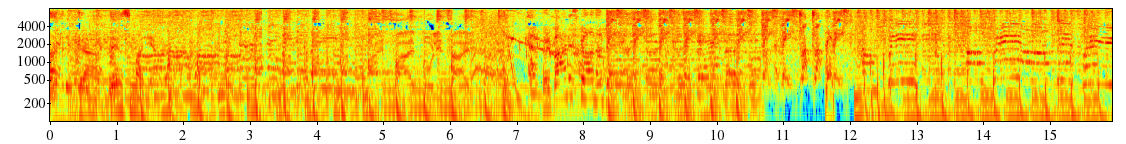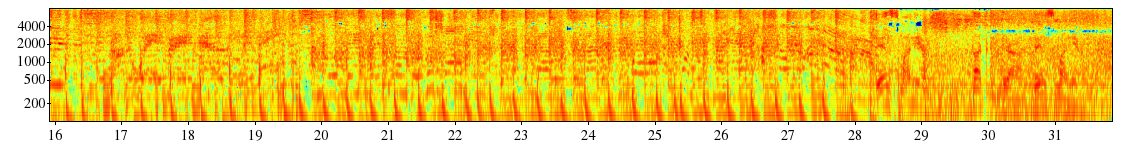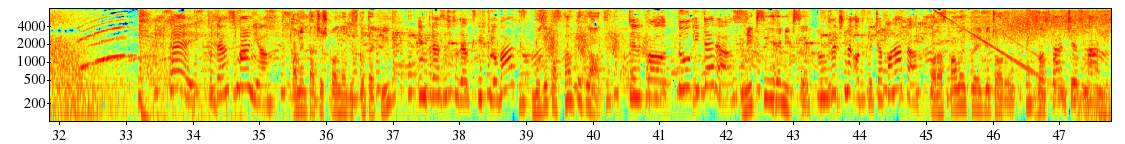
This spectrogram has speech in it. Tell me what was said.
Tak gra Dance Mania. Everybody's gonna dance. Dance Tak gra Dance Mania. Hej, to Dance Mania. Pamiętacie szkolne dyskoteki? Imprezy w studenckich klubach? Muzyka z tamtych lat. Tylko tu i teraz. Miksy i remiksy. Muzyczne odkrycia po latach. Oraz powerplay wieczoru. Zostańcie z nami.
